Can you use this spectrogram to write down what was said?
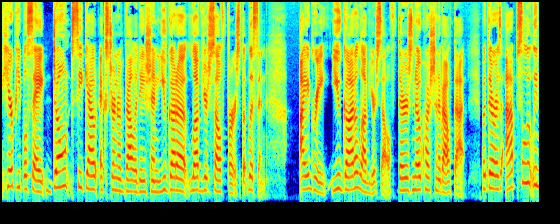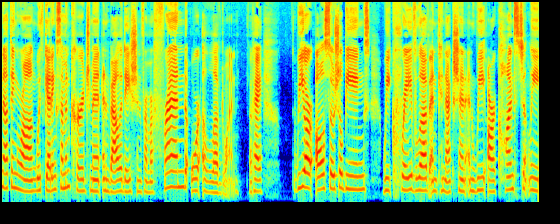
hear people say, don't seek out external validation. You've got to love yourself first. But listen, I agree. You gotta love yourself. There's no question about that. But there is absolutely nothing wrong with getting some encouragement and validation from a friend or a loved one. Okay. We are all social beings. We crave love and connection, and we are constantly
